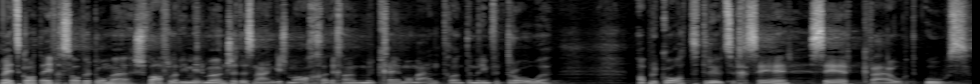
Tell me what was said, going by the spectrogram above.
Wenn jetzt Gott einfach so rumschwafeln wie wir Menschen das manchmal machen, dann können wir keinen Moment könnten wir ihm vertrauen. Aber Gott drückt sich sehr, sehr gewählt aus.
